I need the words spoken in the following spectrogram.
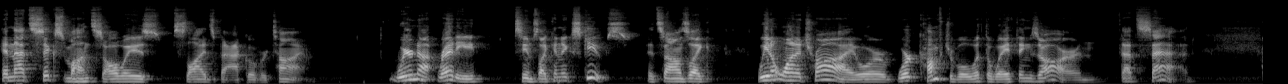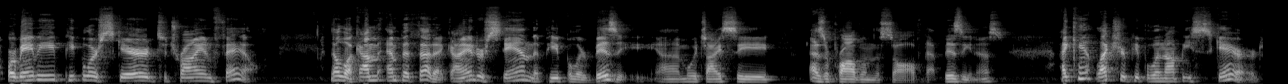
and that six months always slides back over time. We're not ready seems like an excuse. It sounds like we don't want to try or we're comfortable with the way things are, and that's sad. Or maybe people are scared to try and fail. Now, look, I'm empathetic. I understand that people are busy, um, which I see as a problem to solve, that busyness. I can't lecture people to not be scared,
